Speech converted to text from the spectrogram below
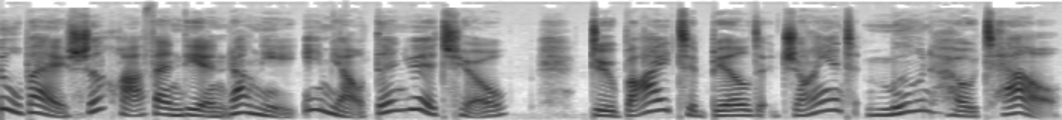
杜拜奢华饭店让你一秒登月球。Dubai to build giant moon hotel.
